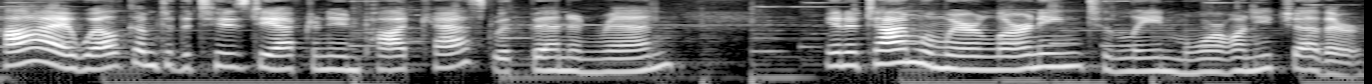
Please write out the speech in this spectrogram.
Hi, welcome to the Tuesday afternoon podcast with Ben and Ren. In a time when we're learning to lean more on each other,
